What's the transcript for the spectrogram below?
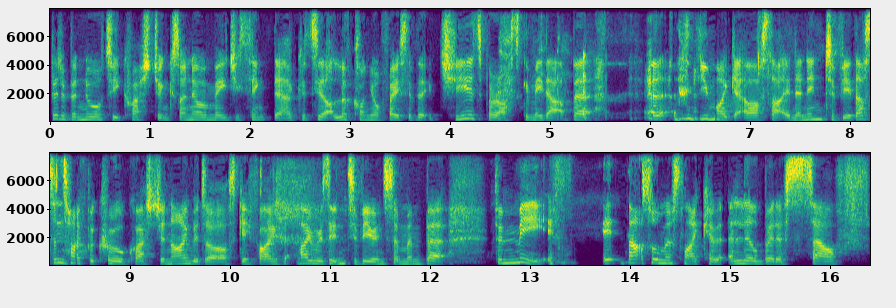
bit of a naughty question because I know I made you think there. I could see that look on your face. Of like, cheers for asking me that, but uh, you might get asked that in an interview. That's the type of cruel question I would ask if I I was interviewing someone. But for me, if it, that's almost like a, a little bit of self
